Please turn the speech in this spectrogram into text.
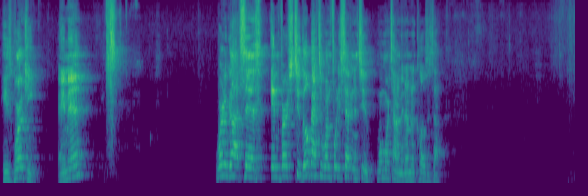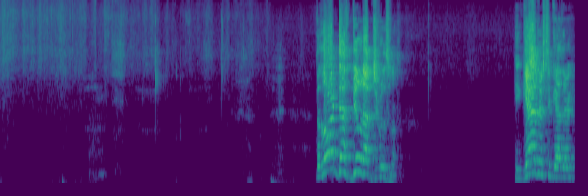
He's working. Amen? Word of God says in verse 2, go back to 147 and 2 one more time, and I'm going to close this out. The Lord doth build up Jerusalem. He gathers together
